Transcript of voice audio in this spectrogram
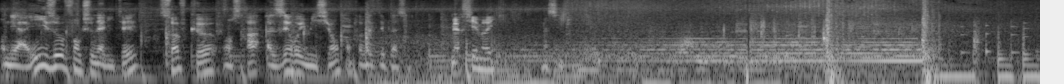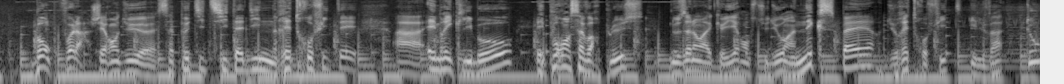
On est à ISO fonctionnalité, sauf que on sera à zéro émission quand on va se déplacer. Merci Émeric. Merci. Bon, voilà, j'ai rendu euh, sa petite citadine rétrofitée à Émeric Libaud. Et pour en savoir plus, nous allons accueillir en studio un expert du rétrofit. Il va tout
